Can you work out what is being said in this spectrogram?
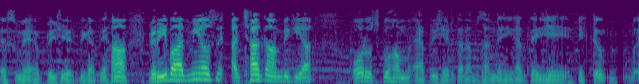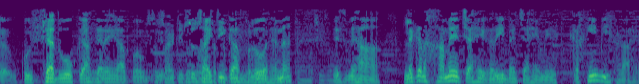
اس میں اپریشیٹ بھی کرتے ہیں۔ ہاں غریب آدمی ہے اس نے اچھا کام بھی کیا اور اس کو ہم اپریشیٹ کرنا پسند نہیں کرتے۔ یہ ایک کچھ شاید وہ کیا کہہ رہے ہیں آپ سوسائٹی کا فلو ہے نا۔ اس میں ہاں۔ لیکن ہمیں چاہے غریب ہے چاہے امیر کہیں بھی کھڑا ہے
